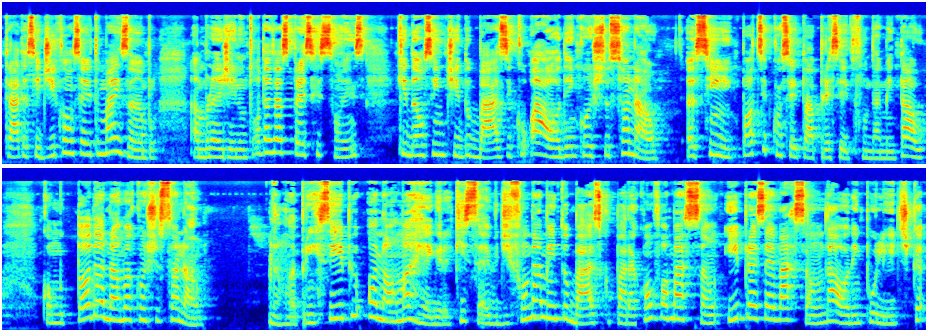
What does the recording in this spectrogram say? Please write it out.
Trata-se de conceito mais amplo, abrangendo todas as prescrições que dão sentido básico à ordem constitucional. Assim, pode-se conceituar preceito fundamental como toda norma constitucional Norma princípio ou norma regra, que serve de fundamento básico para a conformação e preservação da ordem política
